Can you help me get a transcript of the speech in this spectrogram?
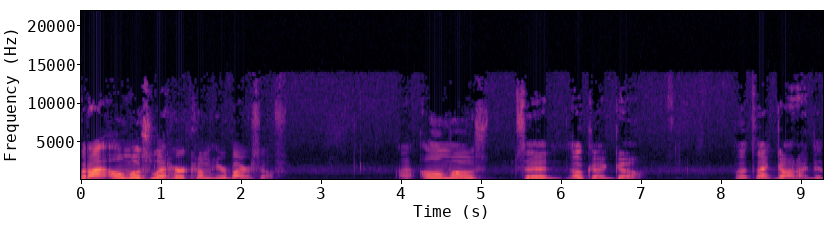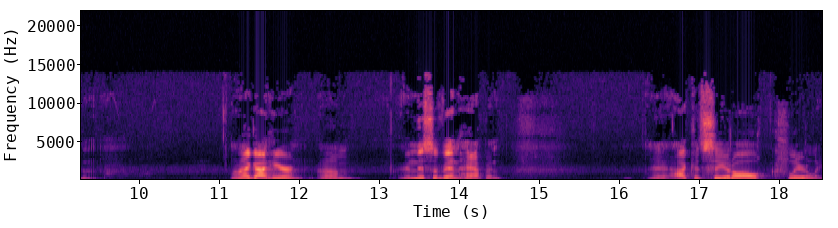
but I almost let her come here by herself. I almost said, okay, go. But thank God I didn't. When I got here, um, and this event happened, uh, I could see it all clearly,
